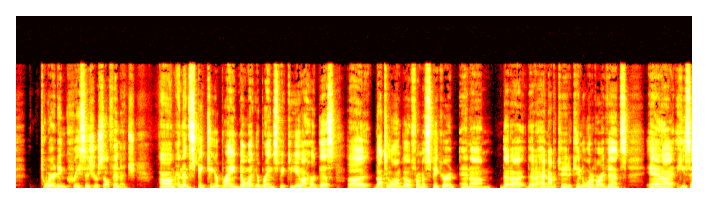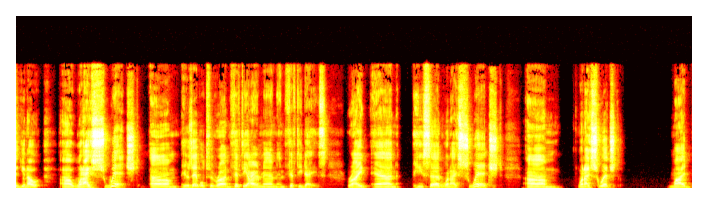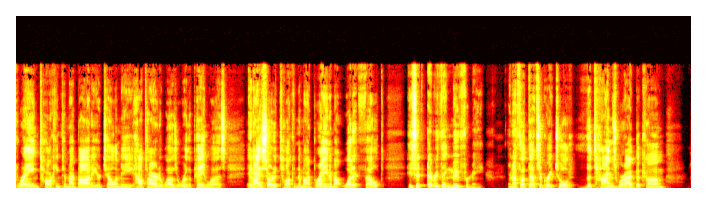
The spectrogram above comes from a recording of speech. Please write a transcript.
to where it increases your self image. Um, and then speak to your brain. Don't let your brain speak to you. I heard this uh, not too long ago from a speaker and um, that uh, that I had an opportunity to came to one of our events, and uh, he said, you know, uh, when I switched, um, he was able to run 50 Ironman in 50 days, right? And he said when I switched, um, when I switched, my brain talking to my body or telling me how tired it was or where the pain was and I started talking to my brain about what it felt, he said everything moved for me. And I thought that's a great tool. The times where I've become,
